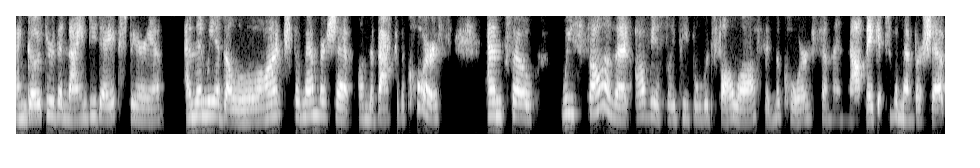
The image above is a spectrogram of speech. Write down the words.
and go through the 90 day experience. And then we had to launch the membership on the back of the course. And so we saw that obviously people would fall off in the course and then not make it to the membership.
